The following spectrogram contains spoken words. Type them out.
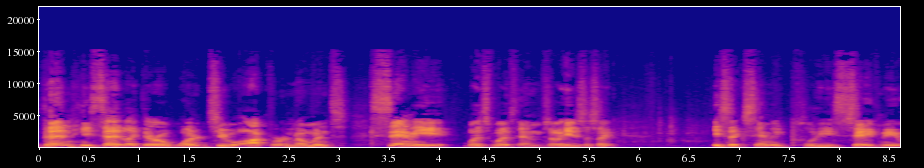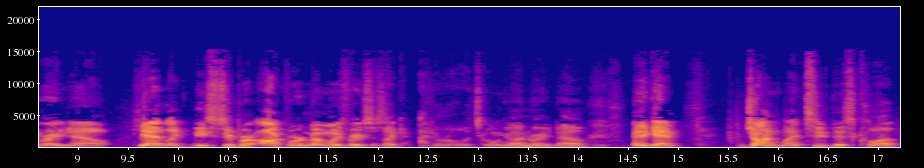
Then he said, like, there were one or two awkward moments. Sammy was with him, so he's just like, he's like, Sammy, please save me right now. He had, like, these super awkward moments where he's just like, I don't know what's going on right now. And again, John went to this club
